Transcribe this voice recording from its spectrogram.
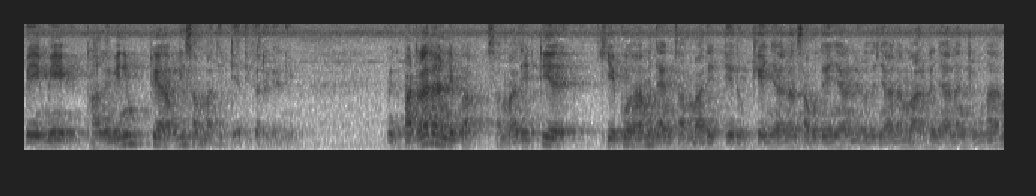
මේ මේ පළවෙනිම ක්‍රියාවලිය සම්මාදිට්ඨිය ඇති කර ගැනීම. මේක පටල ගන්න එපා. සම්මාදිට්ඨිය කියපුවාම දැන් සම්මාදිට්ඨිය දුක්ඛේ ඥානං, සමුදය ඥානං, නිරෝධ ඥානං, මාර්ග ඥානං කියුවාම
